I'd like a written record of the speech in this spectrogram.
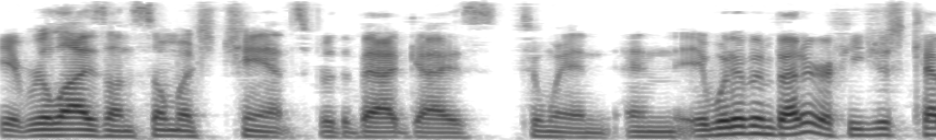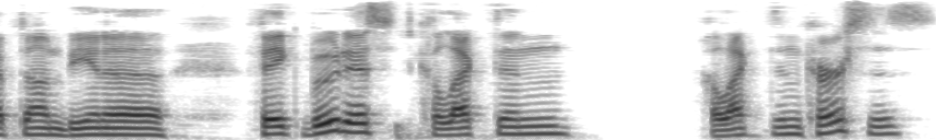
it relies on so much chance for the bad guys to win, and it would have been better if he just kept on being a fake Buddhist collecting collecting curses.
